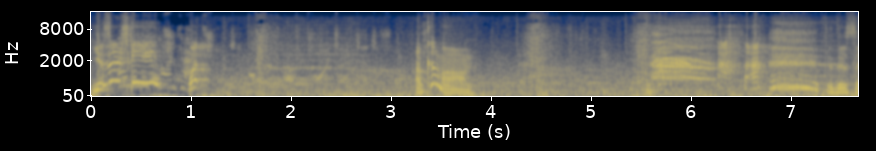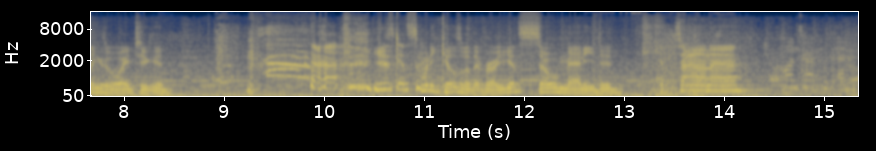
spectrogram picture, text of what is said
Yes, sirski. What? Oh, come on. This thing's way too good. you just get so many kills with it, bro. You get so many, dude. Katana. Contact with enemy.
